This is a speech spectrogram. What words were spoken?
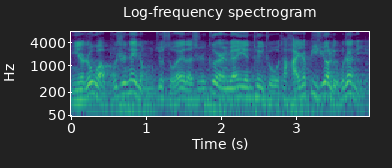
你如果不是那种就所谓的是个人原因退出，他还是必须要留着你。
